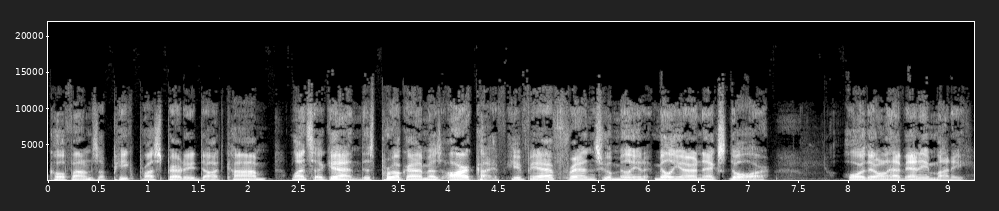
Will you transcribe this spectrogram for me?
co-founders of PeakProsperity.com. Once again, this program is archived. If you have friends who are million, millionaire next door, or they don't have any money,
